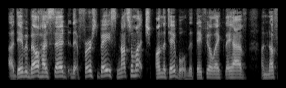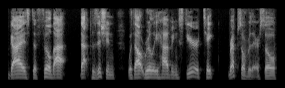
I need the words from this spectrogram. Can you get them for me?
Uh, David Bell has said that first base, not so much on the table, that they feel like they have enough guys to fill that that position without really having Steer take reps over there. So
